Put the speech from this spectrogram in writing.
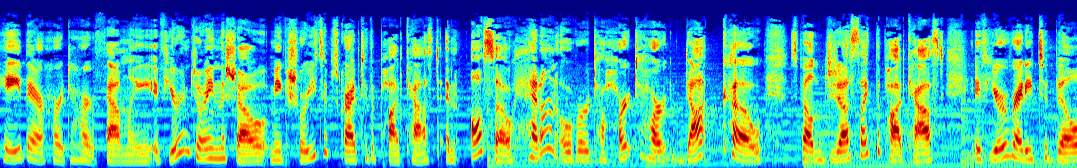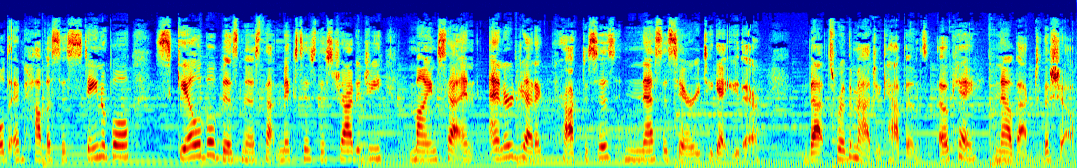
Hey there, Heart to Heart family. If you're enjoying the show, make sure you subscribe to the podcast and also head on over to hearttoheart.co, spelled just like the podcast, if you're ready to build and have a sustainable, scalable business that mixes the strategy, mindset, and energetic practices necessary to get you there. That's where the magic happens. Okay, now back to the show.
